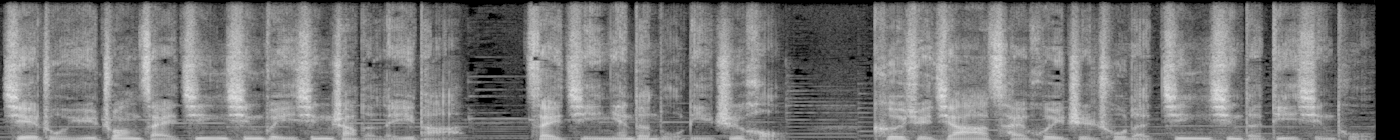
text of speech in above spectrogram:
借助于装在金星卫星上的雷达，在几年的努力之后，科学家才绘制出了金星的地形图。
